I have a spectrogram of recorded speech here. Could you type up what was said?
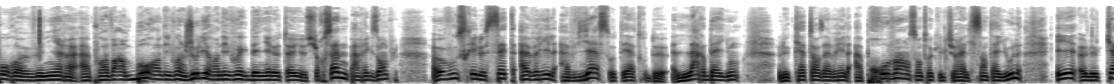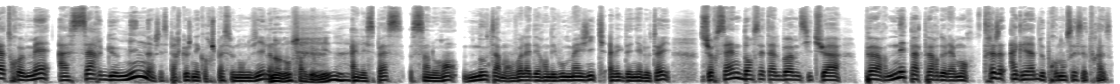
pour euh, venir, à, pour avoir un beau rendez-vous, un joli rendez-vous avec Daniel Auteuil sur scène, par exemple, euh, vous serez le 7 avril à Vias, au théâtre de l'Ardaillon, le 14 avril à Provins, au centre culturel Saint-Ayoul, et le 4 mai à Sarreguemines, j'espère que je n'écorche pas ce nom de ville, Non, non, Sarreguemines. à l'espace Saint-Laurent notamment. Voilà des rendez-vous magiques avec Daniel Auteuil sur scène. Dans cet album, si tu as peur, n'aie pas peur de l'amour. Très agréable de prononcer cette phrase.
